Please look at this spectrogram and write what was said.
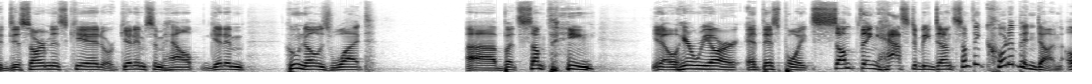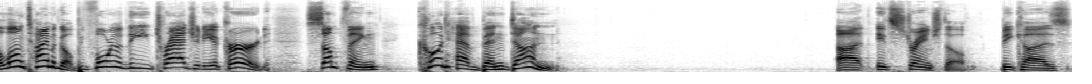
to disarm this kid or get him some help, get him who knows what. Uh, but something, you know, here we are at this point. Something has to be done. Something could have been done a long time ago before the tragedy occurred. Something could have been done. Uh, it's strange though because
